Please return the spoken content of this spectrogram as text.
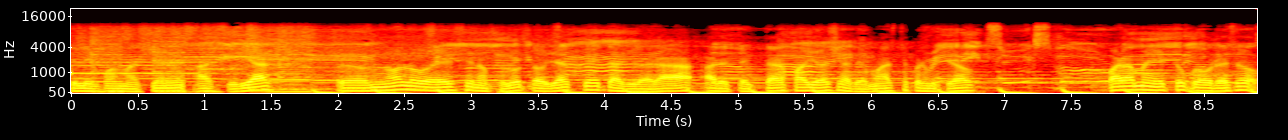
de la información a estudiar, pero no lo es en absoluto, ya que te ayudará a detectar fallos y además te permitirá para medir tu progreso.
